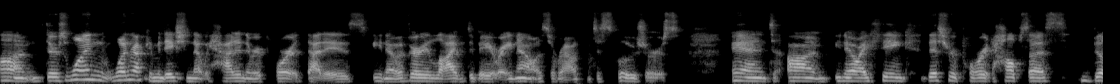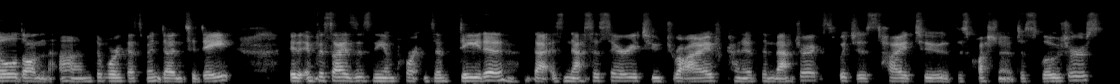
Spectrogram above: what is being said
Um, there's one one recommendation that we had in the report that is you know a very live debate right now is around disclosures. And um, you know i think this report helps us build on um, the work that's been done to date it emphasizes the importance of data that is necessary to drive kind of the metrics which is tied to this question of disclosures.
